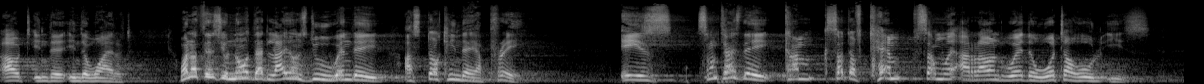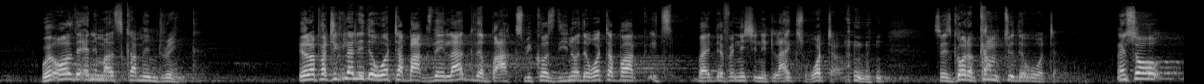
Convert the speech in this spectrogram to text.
out in the, in the wild. One of the things you know that lions do when they are stalking their prey is sometimes they come sort of camp somewhere around where the water hole is where all the animals come and drink. You know, particularly the water bucks, they like the bugs because, you know, the water buck, it's by definition, it likes water. so it's got to come to the water. And so,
